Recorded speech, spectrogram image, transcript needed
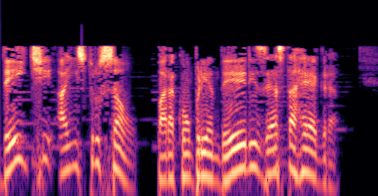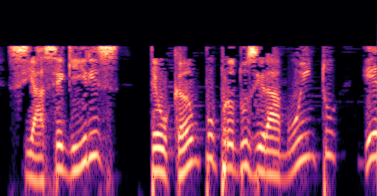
Deite a instrução para compreenderes esta regra. Se a seguires, teu campo produzirá muito e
